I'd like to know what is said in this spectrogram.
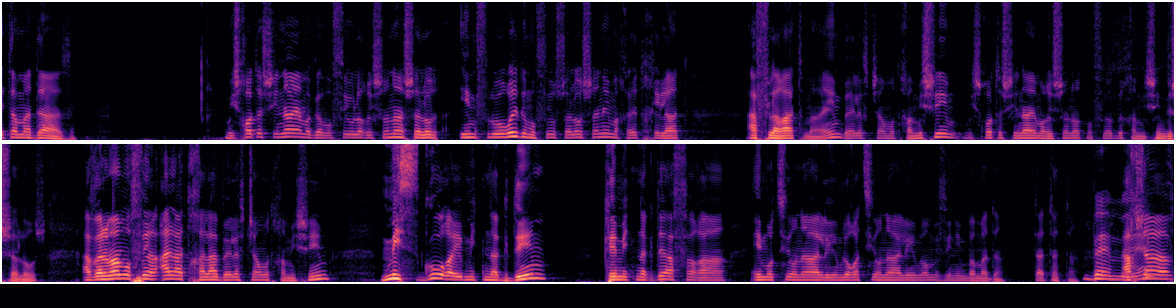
את המדע הזה. משחות השיניים, אגב, הופיעו לראשונה שלוש, עם פלואורידים, הופיעו שלוש שנים אחרי תחילת הפלרת מים ב-1950, משחות השיניים הראשונות מופיעות ב-53, אבל מה מופיע על ההתחלה ב-1950? מסגור המתנגדים כמתנגדי הפרה, אמוציונליים, לא רציונליים, לא מבינים במדע. טה-טה-טה. באמת? עכשיו,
